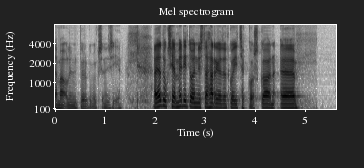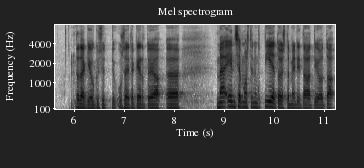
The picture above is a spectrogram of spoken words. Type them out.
Tämä oli nyt pyrkimykseni siihen. Ajatuksia meditoinnista harjoitatko itse koskaan? Öö, tätäkin on kysytty useita kertoja. Öö, mä en semmoista niin tietoista meditaatiota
